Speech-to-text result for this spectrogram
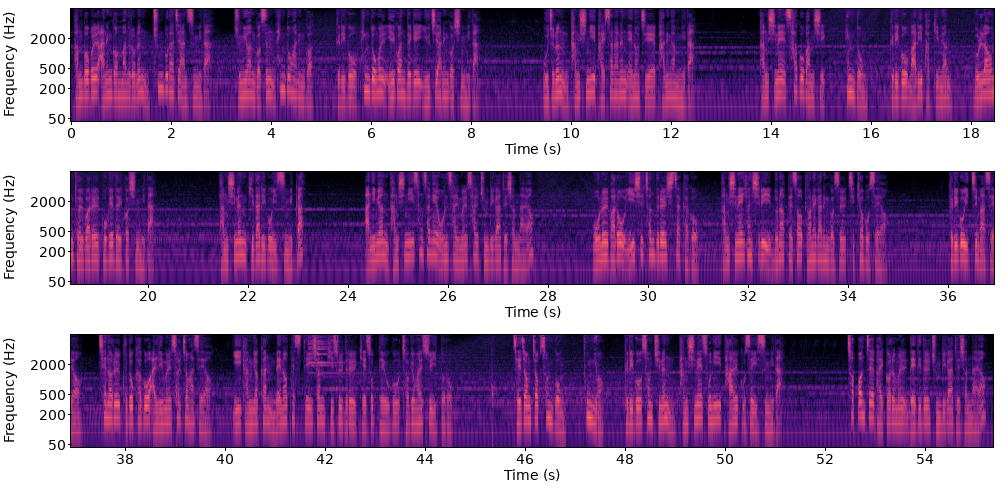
방법을 아는 것만으로는 충분하지 않습니다. 중요한 것은 행동하는 것, 그리고 행동을 일관되게 유지하는 것입니다. 우주는 당신이 발산하는 에너지에 반응합니다. 당신의 사고방식, 행동, 그리고 말이 바뀌면 놀라운 결과를 보게 될 것입니다. 당신은 기다리고 있습니까? 아니면 당신이 상상해 온 삶을 살 준비가 되셨나요? 오늘 바로 이 실천들을 시작하고 당신의 현실이 눈앞에서 변해가는 것을 지켜보세요. 그리고 잊지 마세요. 채널을 구독하고 알림을 설정하세요. 이 강력한 매너페스테이션 기술들을 계속 배우고 적용할 수 있도록 재정적 성공, 풍요, 그리고 성취는 당신의 손이 닿을 곳에 있습니다. 첫 번째 발걸음을 내디딜 준비가 되셨나요?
